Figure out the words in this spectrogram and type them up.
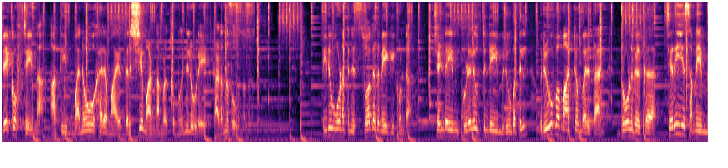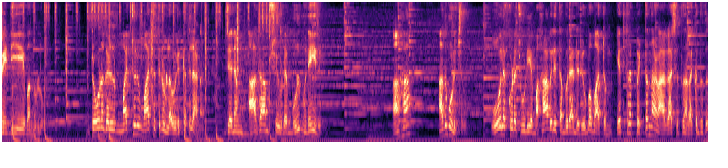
ടേക്ക് ഓഫ് ചെയ്യുന്ന അതിമനോഹരമായ ദൃശ്യമാണ് നമ്മൾക്ക് മുന്നിലൂടെ കടന്നു പോകുന്നത് തിരുവോണത്തിന് സ്വാഗതമേകിക്കൊണ്ട് ചെണ്ടയും കുഴലൂത്തിന്റെയും രൂപത്തിൽ രൂപമാറ്റം വരുത്താൻ ഡ്രോണുകൾക്ക് ചെറിയ സമയം വേണ്ടിയേ വന്നുള്ളൂ. ഡ്രോണുകൾ മറ്റൊരു മാറ്റത്തിനുള്ള ഒരുക്കത്തിലാണ് ജനം ആകാംക്ഷയുടെ മുൾമുനയിൽ ആഹാ അത് പൊളിച്ചു. ഓലക്കുട ചൂടിയ മഹാബലി തമ്പുരാന്റെ രൂപമാറ്റം എത്ര പെട്ടെന്നാണ് ആകാശത്ത് നടക്കുന്നത്?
